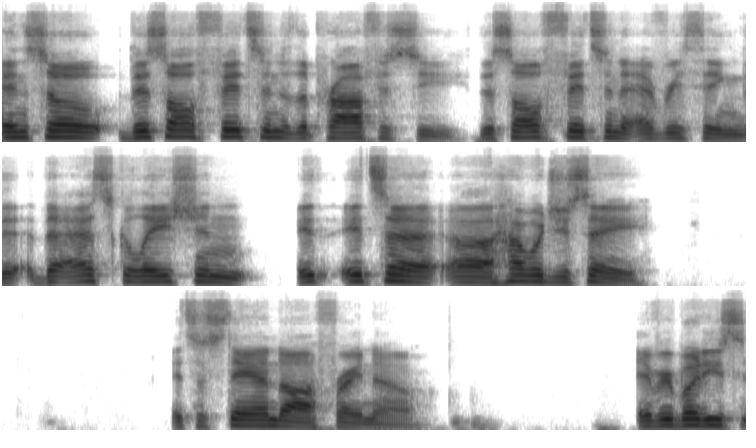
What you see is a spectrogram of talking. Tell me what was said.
And so this all fits into the prophecy. This all fits into everything. The the escalation it, it's a uh, how would you say? It's a standoff right now. Everybody's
